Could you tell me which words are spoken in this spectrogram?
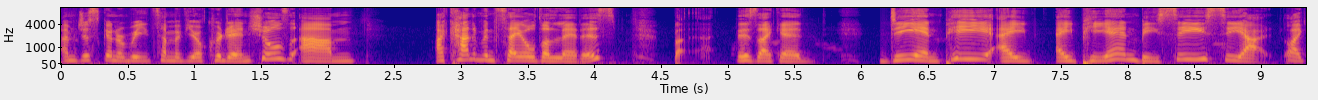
I'm just going to read some of your credentials. Um, I can't even say all the letters, but there's like a DNP, a APN, BC, CR. Like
